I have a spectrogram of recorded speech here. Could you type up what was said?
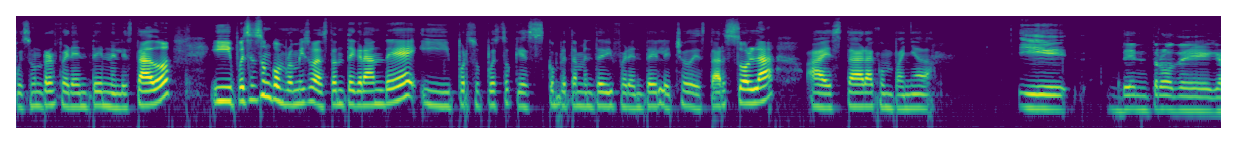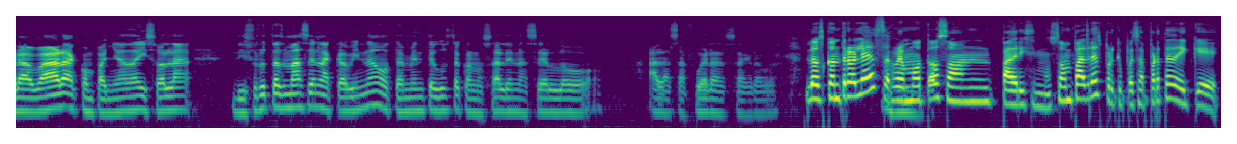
pues un referente en el estado y pues es un compromiso bastante grande y por supuesto que es completamente diferente el hecho de estar sola a estar acompañada. Y dentro de grabar acompañada y sola, ¿disfrutas más en la cabina o también te gusta cuando salen a hacerlo a las afueras a grabar? Los controles remotos son padrísimos, son padres porque pues aparte de que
